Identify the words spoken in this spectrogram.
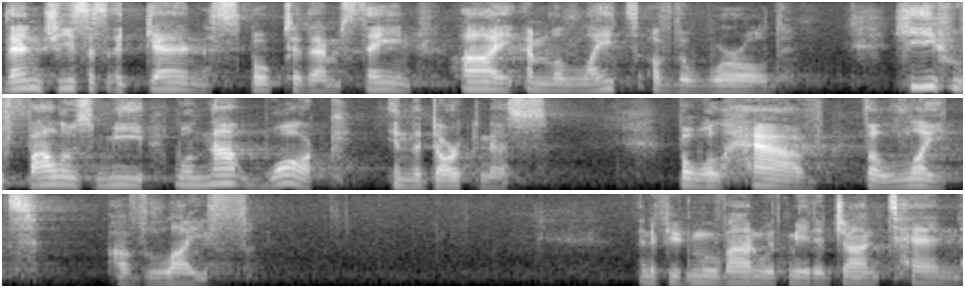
Then Jesus again spoke to them, saying, I am the light of the world. He who follows me will not walk in the darkness, but will have the light of life. And if you'd move on with me to John 10,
